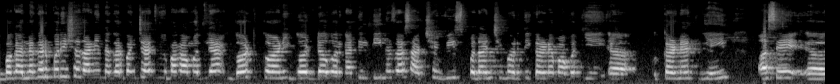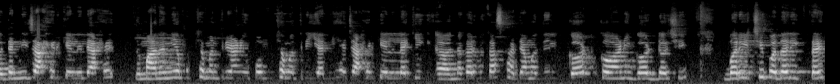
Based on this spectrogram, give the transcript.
बघा नगर परिषद आणि नगरपंचायत विभागामधल्या गट क आणि गट ड वर्गातील तीन हजार सातशे वीस पदांची भरती करण्याबाबत करण्यात येईल असे त्यांनी जाहीर केलेले आहे माननीय मुख्यमंत्री आणि उपमुख्यमंत्री यांनी हे जाहीर केलेलं आहे की नगरविकास नगर विकास खात्यामधील गट क आणि गट ड ची बरीचशी पदं रिक्त आहेत.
